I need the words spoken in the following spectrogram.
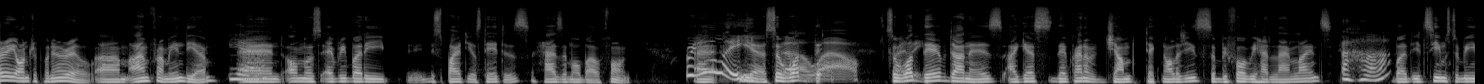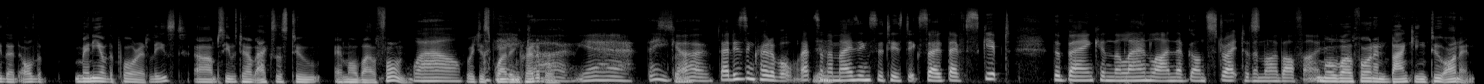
very entrepreneurial. Um, I'm from India, Yeah. and almost everybody, despite your status, has a mobile phone. Uh, Really? yeah, so what Oh, the- wow. So, what they've done is, I guess they've kind of jumped technologies. So, before we had landlines, Uh huh. but it seems to me that all the many of the poor at least um, seems to have access to a mobile phone Wow. Which is Oh, quite incredible. go. Yeah, there you So- go. That is incredible. That's an amazing statistic. So they've skipped the bank and the landline, they've gone straight to the mobile phone. mobile phone and banking too on it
